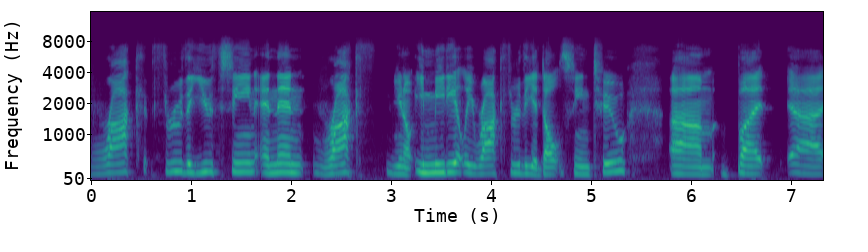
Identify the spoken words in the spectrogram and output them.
rock through the youth scene and then rock you know immediately rock through the adult scene too. Um, but uh,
